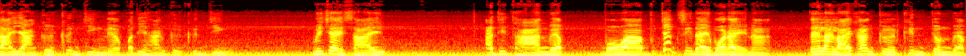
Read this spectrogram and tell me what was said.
หลาย ๆ อย่างเกิดขึ้นจริงแล้วปฏิหารเกิดขึ้นจริง ไม่ใช่สายอธิษฐานแบบบอกว่าจักสิใดบ่ได้นะแต่หลาย ๆ ครั้งเกิดขึ้นจนแบบ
